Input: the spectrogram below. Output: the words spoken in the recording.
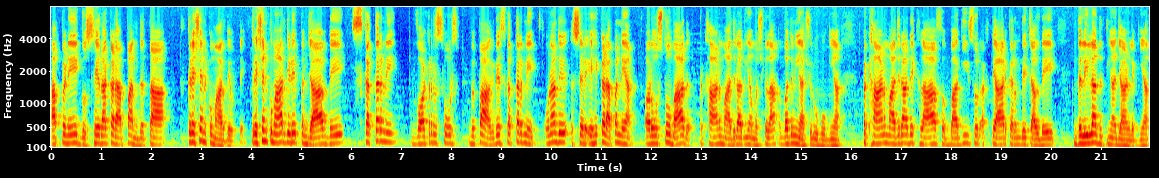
ਆਪਣੇ ਗੁੱਸੇ ਦਾ ਘੜਾ ਭੰਨ ਦਿੱਤਾ ਕ੍ਰਿਸ਼ਨ ਕੁਮਾਰ ਦੇ ਉੱਤੇ। ਕ੍ਰਿਸ਼ਨ ਕੁਮਾਰ ਜਿਹੜੇ ਪੰਜਾਬ ਦੇ ਸਕੱਤਰ ਨੇ ਵਾਟਰ ਰਿਸੋਰਸ ਵਿਭਾਗ ਦੇ ਸਕੱਤਰ ਨੇ ਉਹਨਾਂ ਦੇ ਸਿਰ ਇਹ ਘੜਾ ਭੰਨਿਆ ਔਰ ਉਸ ਤੋਂ ਬਾਅਦ ਪਠਾਨ ਮਾਜਰਾ ਦੀਆਂ ਮੁਸ਼ਕਲਾਂ ਵਧਣੀਆਂ ਸ਼ੁਰੂ ਹੋ ਗਈਆਂ। ਪਠਾਨ ਮਾਜਰਾ ਦੇ ਖਿਲਾਫ ਬਾਗੀ ਸੁਰ ਅਖਤਿਆਰ ਕਰਨ ਦੇ ਚੱਲਦੇ ਦਲੀਲਾਂ ਦਿੱਤੀਆਂ ਜਾਣ ਲੱਗੀਆਂ।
